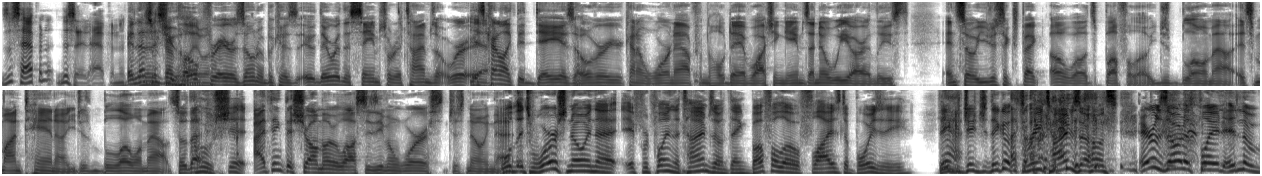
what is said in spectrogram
Is this happening? This ain't happening. And that's what you hope for Arizona because it, they were in the same sort of time zone where it's kind of like the day is over. You're kind of worn out from the whole day of watching games. I know we are at least. And so you just expect, oh, well, it's Buffalo. You just blow them out. It's Montana. You just blow them out. So that, Oh shit! I think the Shaw Miller loss is even worse just knowing that. Well, it's worse knowing that if we're playing the time zone thing, Buffalo flies to Boise. They, Yeah. they, go three time zones. Arizona's played in the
